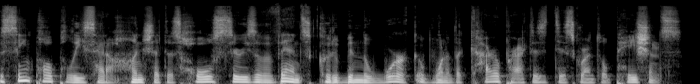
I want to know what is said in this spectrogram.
The St. Paul police had a hunch that this whole series of events could have been the work of one of the chiropractor's disgruntled patients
